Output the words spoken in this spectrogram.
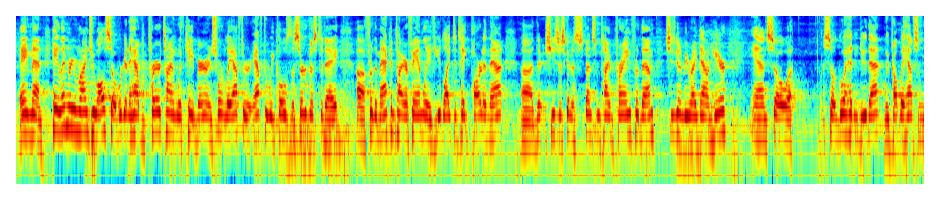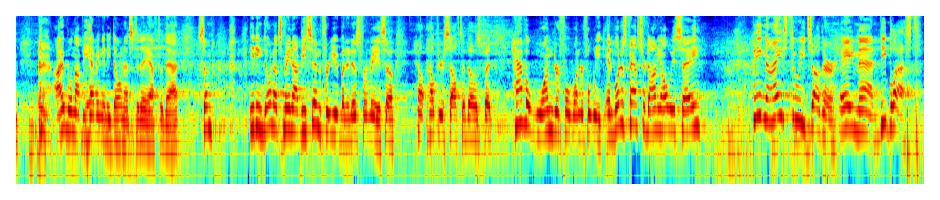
Amen. Hey, let me remind you also, we're going to have a prayer time with Kay Barron shortly after, after we close the service today uh, for the McIntyre family. If you'd like to take part in that, uh, there, she's just going to spend some time praying for them. She's going to be right down here. And so, uh, so go ahead and do that. We probably have some, I will not be having any donuts today after that. Some, eating donuts may not be sin for you, but it is for me. So help, help yourself to those. But have a wonderful, wonderful week. And what does Pastor Donnie always say? Be nice to each other. Amen. Be blessed.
